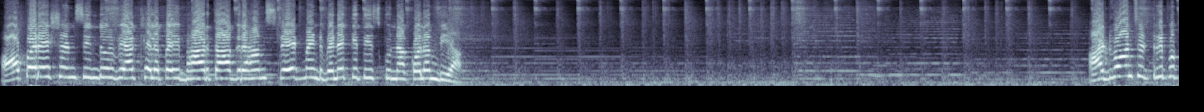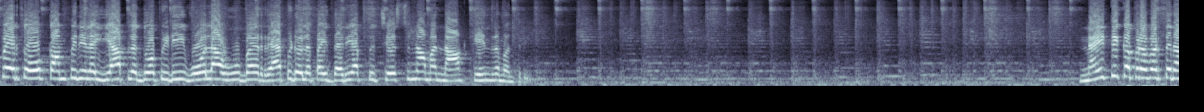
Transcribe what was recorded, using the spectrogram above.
ఆపరేషన్ సింధూర్ వ్యాఖ్యలపై భారత ఆగ్రహం స్టేట్మెంట్ వెనక్కి తీసుకున్న కొలంబియా. అడ్వాన్స్ ట్రిప్ పేరుతో కంపెనీల యాప్ల దోపిడీ ఓలా ఊబర్ ర్యాపిడోలపై దర్యాప్తు చేస్తున్నామన్న కేంద్ర మంత్రి. నైతిక ప్రవర్తన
